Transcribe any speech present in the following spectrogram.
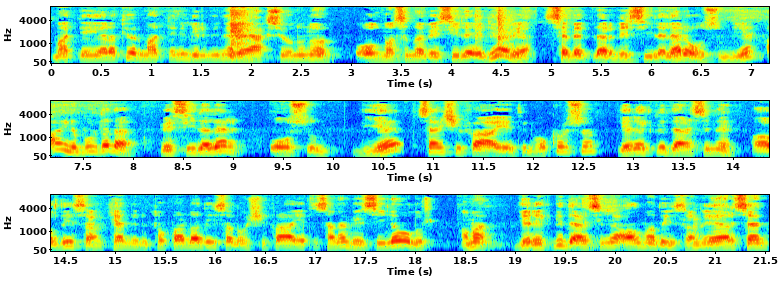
maddeyi yaratıyor, maddenin birbirine reaksiyonunu olmasına vesile ediyor ya, sebepler vesileler olsun diye. Aynı burada da vesileler olsun diye sen şifa ayetini okursun. Gerekli dersini aldıysan, kendini toparladıysan o şifa ayeti sana vesile olur. Ama gerekli dersini almadıysan, eğer sen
